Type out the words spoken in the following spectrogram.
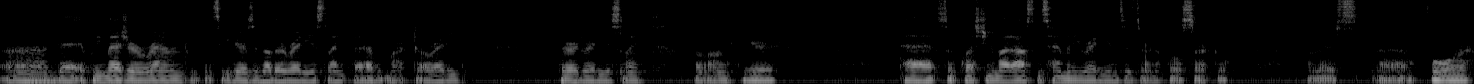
And uh, if we measure around, we can see here's another radius length I haven't marked already. Third radius length along here. Uh, so question you might ask is how many radians is there in a full circle? Well, there's uh, four.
